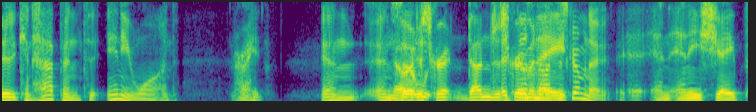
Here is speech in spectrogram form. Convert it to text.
it can happen to anyone. Right. And and no so discri- doesn't discriminate. it does discriminate not discriminate. in any shape,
